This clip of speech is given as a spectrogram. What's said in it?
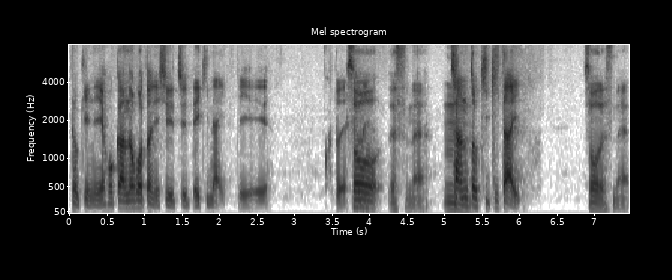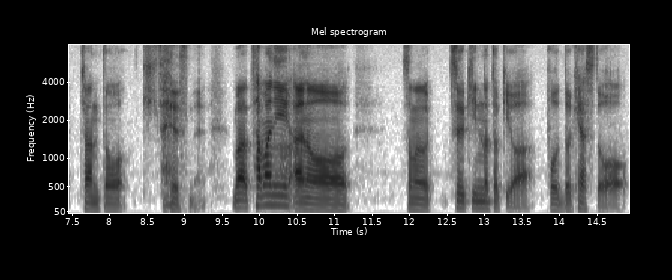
時に他のことに集中できないっていうことですよねそうですね。うちゃんと聞きたいそうですね。ちゃんと聞きたいですね。まあ、たまに、あの、その、通勤の時は、ポッドキャストを、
